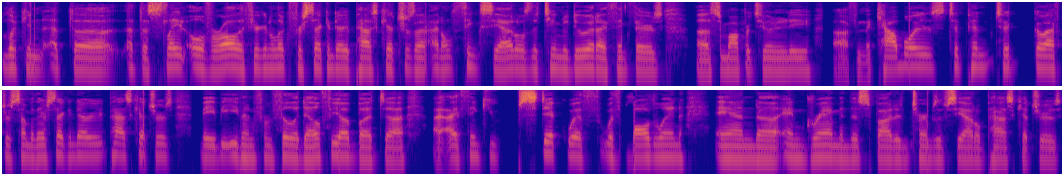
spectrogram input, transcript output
looking at the at the slate overall. If you're going to look for secondary pass catchers, I, I, don't think Seattle is the team to do it. I think there's uh, some opportunity uh, from the Cowboys to pin to go after some of their secondary pass catchers, maybe even from Philadelphia. But uh, I, I, think you stick with with Baldwin and uh, and Graham in this spot in terms of Seattle pass catchers.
